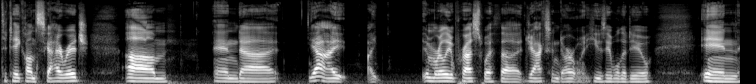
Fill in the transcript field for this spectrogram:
to take on Skyridge, um, and uh, yeah, I am really impressed with uh, Jackson Dart what he was able to do in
